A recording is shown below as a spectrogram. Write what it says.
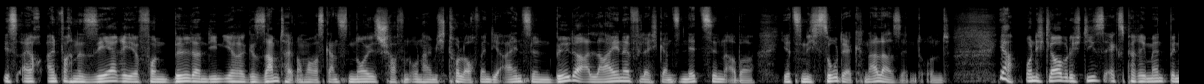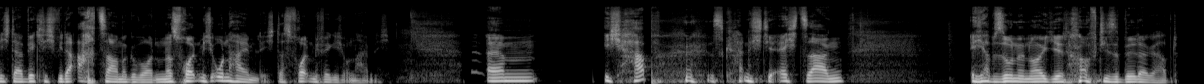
ist auch einfach eine Serie von Bildern, die in ihrer Gesamtheit nochmal was ganz Neues schaffen, unheimlich toll, auch wenn die einzelnen Bilder alleine vielleicht ganz nett sind, aber jetzt nicht so der Knaller sind. Und ja, und ich glaube, durch dieses Experiment bin ich da wirklich wieder achtsamer geworden und das freut mich unheimlich. Das freut mich wirklich unheimlich. Ähm, ich habe, das kann ich dir echt sagen, ich habe so eine Neugierde auf diese Bilder gehabt.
